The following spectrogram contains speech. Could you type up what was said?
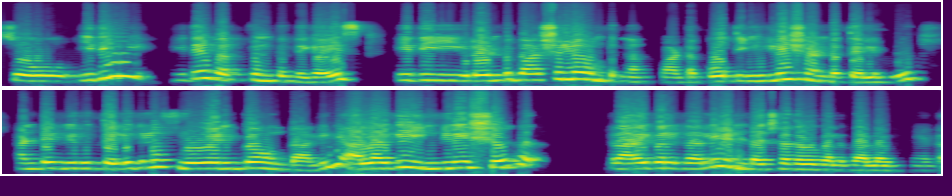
సో ఇది ఇదే వర్క్ ఉంటుంది గైస్ ఇది రెండు భాషల్లో ఉంటుంది అనమాట బోత్ ఇంగ్లీష్ అండ్ తెలుగు అంటే మీరు తెలుగులో ఫ్లూయెంట్గా ఉండాలి అలాగే ఇంగ్లీష్ రాయగలగాలి అండ్ చదవగలగాలి అనమాట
